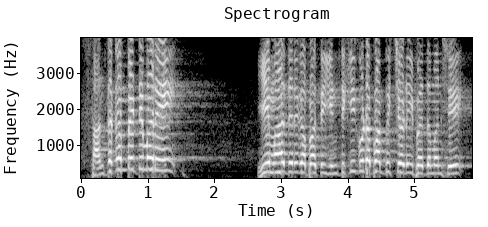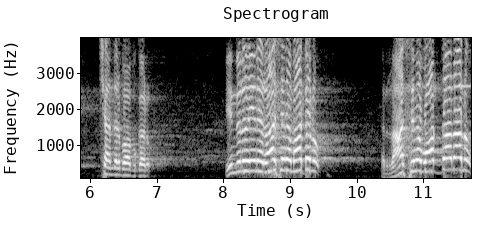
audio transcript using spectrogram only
సంతకం పెట్టి మరి ఈ మాదిరిగా ప్రతి ఇంటికి కూడా పంపించాడు ఈ పెద్ద మనిషి చంద్రబాబు గారు. ఇందులో ఈయన రాసిన మాటలు రాసిన వాగ్దానాలు.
